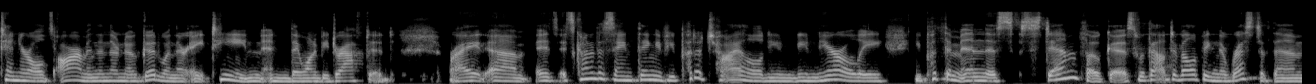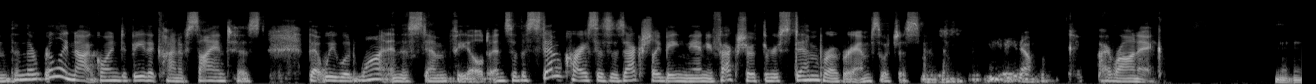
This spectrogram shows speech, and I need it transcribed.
10 year old's arm and then they're no good when they're 18 and they want to be drafted right? Um, it's, it's kind of the same thing. If you put a child you, you narrowly you put them in this stem focus without developing the rest of them then they're really not going to be the kind of scientist that we would want in the stem field. And so the stem crisis is actually being manufactured through stem programs which is you know ironic Mm-hmm.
